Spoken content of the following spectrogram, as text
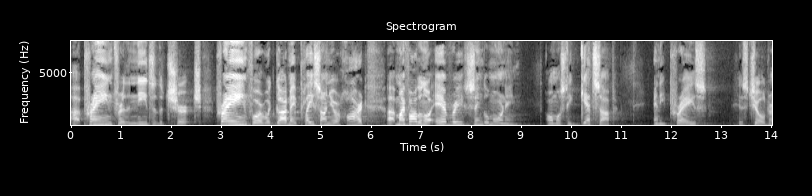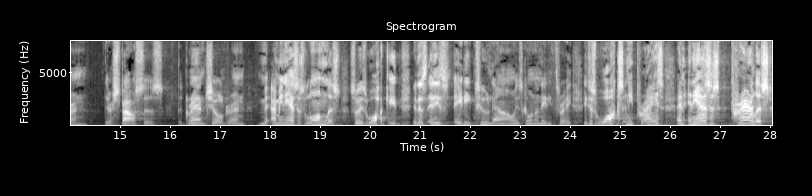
uh, praying for the needs of the church, praying for what God may place on your heart. Uh, my father in law, every single morning, almost, he gets up and he prays his children, their spouses, the grandchildren, I mean, he has this long list. So he's walking, and, his, and, he's 82 now. He's going on 83. He just walks and he prays, and, and he has his prayer list,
